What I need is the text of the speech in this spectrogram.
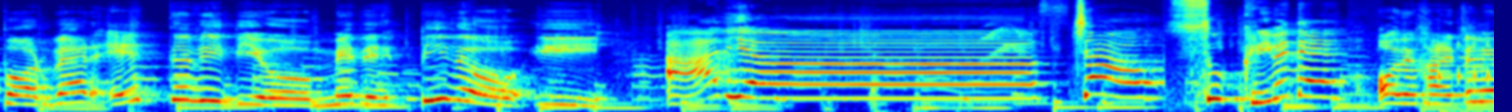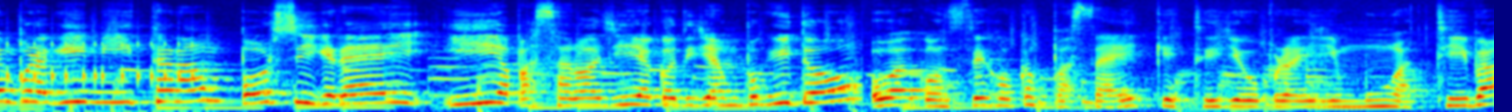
por ver este vídeo. Me despido y ¡Adiós! ¡Chao! ¡Suscríbete! Os dejaré también por aquí mi Instagram por si queréis ir a pasaros allí a cotillar un poquito o aconsejo que os paséis, que estoy yo por allí muy activa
